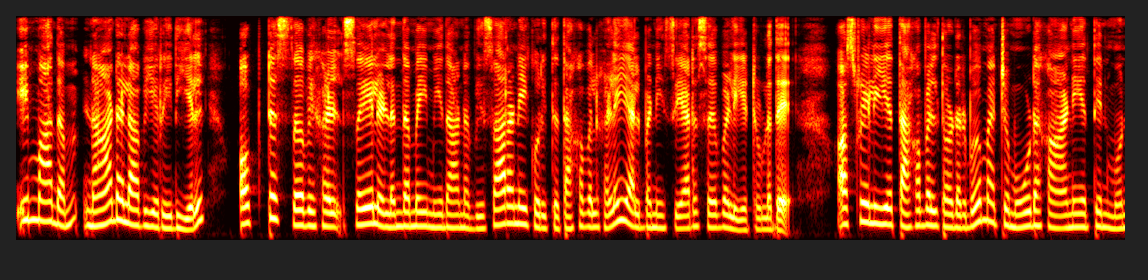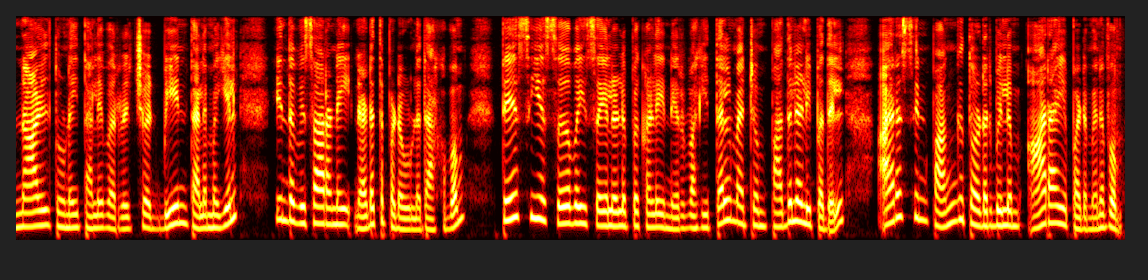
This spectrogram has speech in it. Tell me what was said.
இம்மாதம் நாடளாவிய ரீதியில் ஒப்டஸ் சேவைகள் செயலிழந்தமை மீதான விசாரணை குறித்த தகவல்களை அல்பனீசிய அரசு வெளியிட்டுள்ளது. ஆஸ்திரேலிய தகவல் தொடர்பு மற்றும் ஊடக ஆணையத்தின் முன்னாள் துணைத் தலைவர் ரிச்சர்ட் பீன் தலைமையில் இந்த விசாரணை நடத்தப்பட உள்ளதாகவும் தேசிய சேவை செயலிழப்புகளை நிர்வகித்தல் மற்றும் பதிலளிப்பதில் அரசின் பங்கு தொடர்பிலும் ஆராயப்படும் எனவும்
